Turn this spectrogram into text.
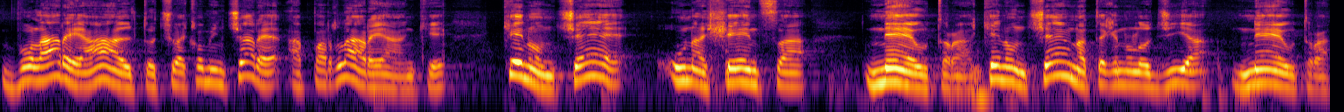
volare alto, cioè cominciare a parlare anche che non c'è una scienza neutra, che non c'è una tecnologia neutra,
